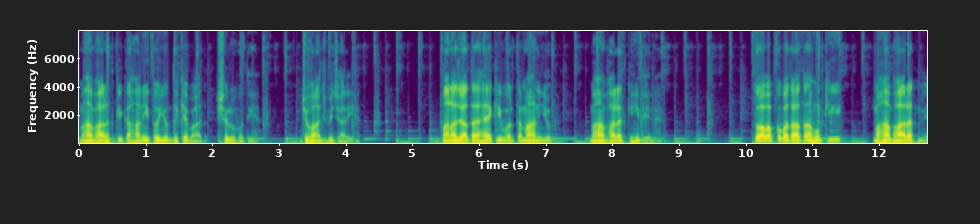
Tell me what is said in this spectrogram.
महाभारत की कहानी तो युद्ध के बाद शुरू होती है, जो आज भी जारी है। माना जाता है कि वर्तमान युग महाभारत की ही देन है। तो अब आपको बताता हूँ कि महाभारत में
